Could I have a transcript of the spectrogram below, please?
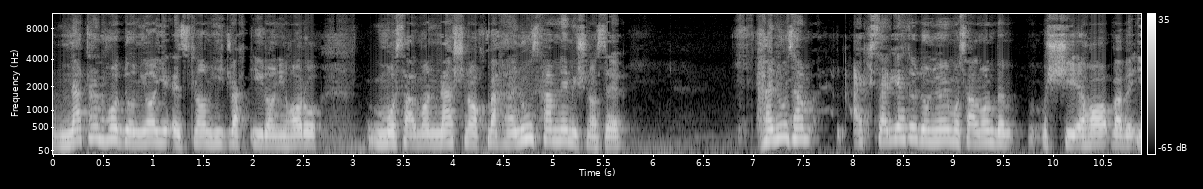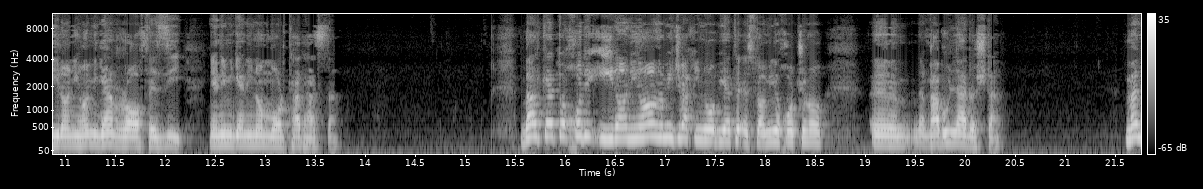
نه تنها دنیای اسلام هیچ وقت ایرانی ها رو مسلمان نشناخت و هنوز هم نمی‌شناسه. هنوز هم اکثریت دنیای مسلمان به شیعه ها و به ایرانی ها میگن رافزی یعنی میگن اینا مرتد هستن. بلکه تا خود ایرانی ها هم هیچ وقت این هویت اسلامی خودشون رو قبول نداشتن. من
